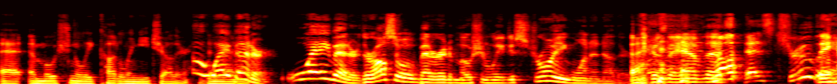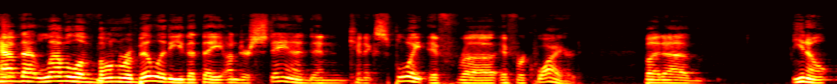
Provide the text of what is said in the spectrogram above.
at emotionally cuddling each other. Oh, way better. Way better. They're also better at emotionally destroying one another because they have that. no, that's true. Though. They have that level of vulnerability that they understand and can exploit if uh, if required. But um, you know,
